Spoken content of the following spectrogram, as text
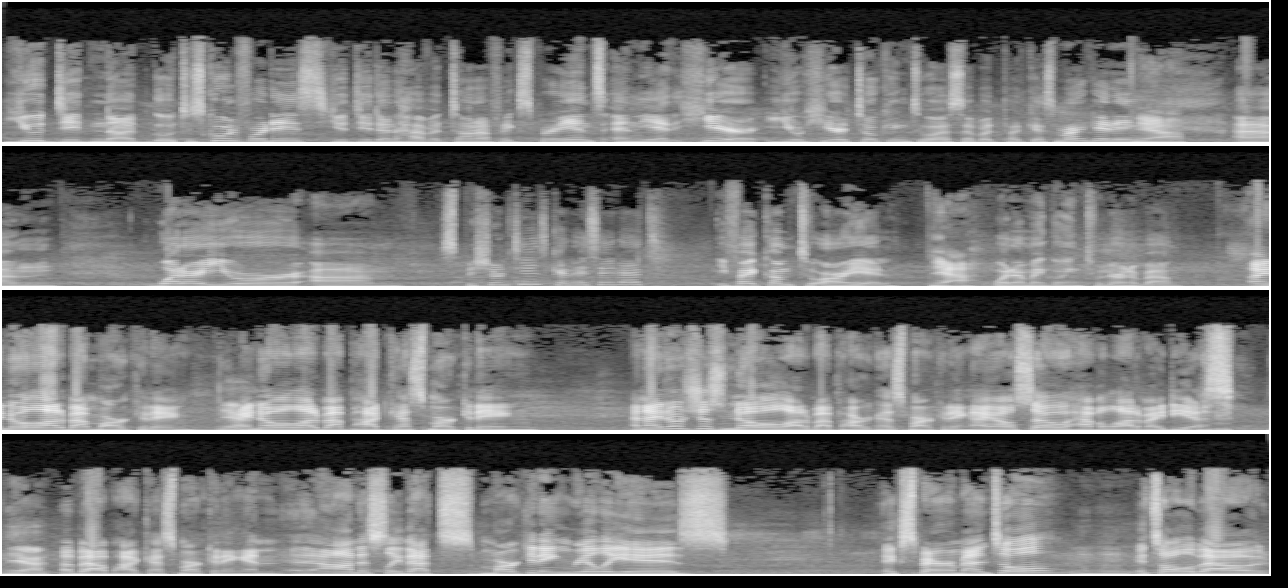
you did not go to school for this, you didn't have a ton of experience, and yet here you're here talking to us about podcast marketing. Yeah. Um, what are your um, specialties? Can I say that? If I come to Arielle, Yeah. what am I going to learn about? I know a lot about marketing. Yeah. I know a lot about podcast marketing. And I don't just know a lot about podcast marketing. I also have a lot of ideas Yeah. about podcast marketing. And, and honestly, that's marketing really is experimental. It's all about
